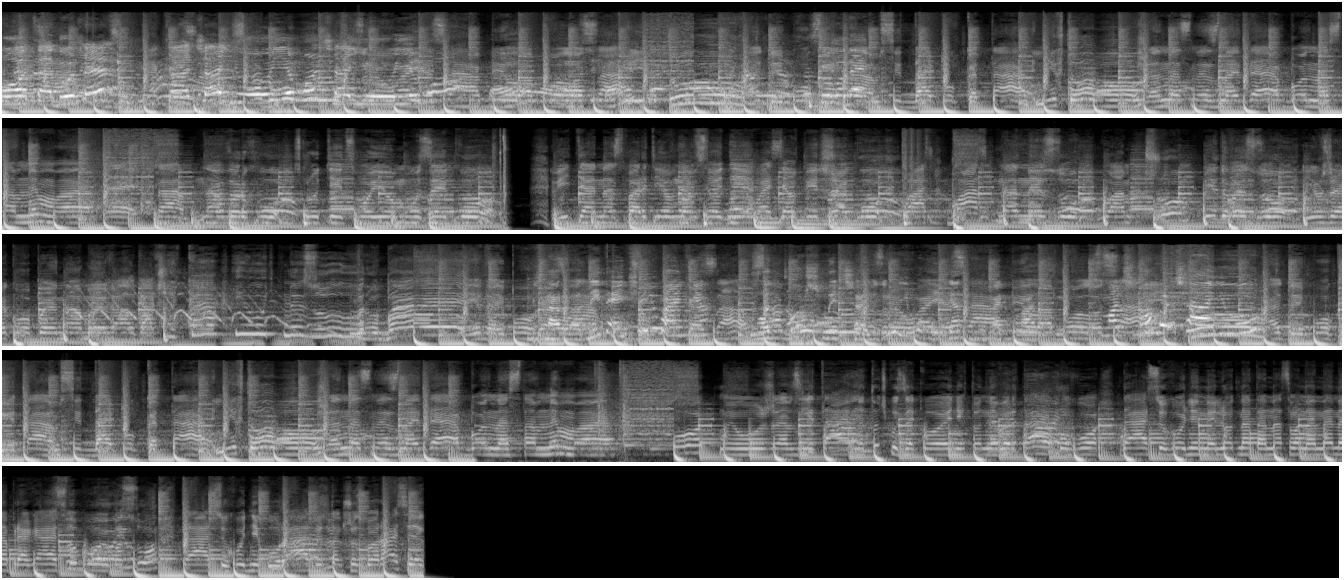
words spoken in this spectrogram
Оце дуже. Чаюємо, чаюємо. Сідай покатай Ніхто вже нас не знайде, бо нас там немає Там наверху скрутіть свою музику Вітя на спортивному сьогодні Вася в піджаку Бас, бас на низу, вам І вже копи на мигалках. Чекають внизу. Врубай, і дай Бога Міжнародний день чаювання. Отож ми чаюємо класі. Смачного чаю. А ти поки там сідай покатай Ніхто вже нас не знайде, бо нас там немає От ми уже взлітаємо. На точку, з якої ніхто не вертає. Погода сьогодні не льотна, та нас вона не напрягає. З тобою масо сьогодні куражі, так що збирайся,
